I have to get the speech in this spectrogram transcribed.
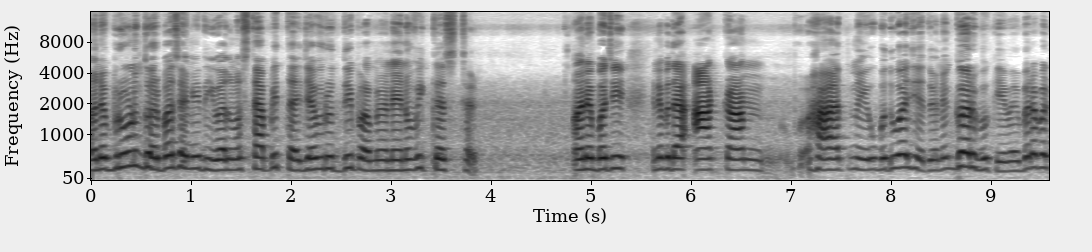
અને ભ્રૂણ ગર્ભાશયની દિવાલમાં સ્થાપિત થાય જે વૃદ્ધિ પામે અને એનો વિકાસ થાય. અને પછી એને બધા આંખ, કાન, હાથ ને એવું બધું હોય છે, તો એને ગર્ભ કહેવાય, બરાબર?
